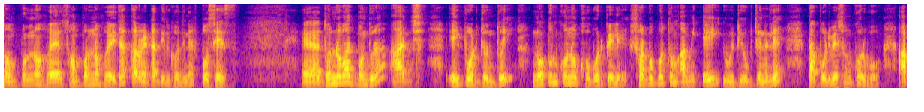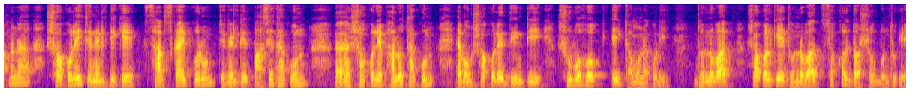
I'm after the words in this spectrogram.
সম্পূর্ণ হয়ে, সম্পন্ন হয়ে যাক, কারণ এটা দীর্ঘদিনের প্রসেস ধন্যবাদ বন্ধুরা, আজ এই পর্যন্তই। নতুন কোনো খবর পেলে সর্বপ্রথম আমি এই ইউটিউব চ্যানেলে তা পরিবেশন করব। আপনারা সকলেই চ্যানেলটিকে সাবস্ক্রাইব করুন চ্যানেলটির পাশে থাকুন সকলে ভালো থাকুন, এবং সকলের দিনটি শুভ হোক, এই কামনা করি। ধন্যবাদ। সকলকে ধন্যবাদ সকল দর্শক বন্ধুকে।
